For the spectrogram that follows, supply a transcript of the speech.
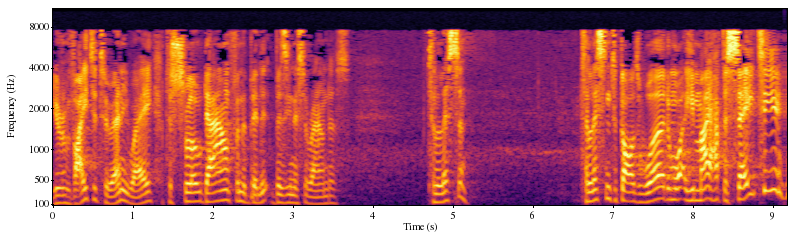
You're invited to anyway, to slow down from the busyness around us. To listen. To listen to God's word and what He might have to say to you.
